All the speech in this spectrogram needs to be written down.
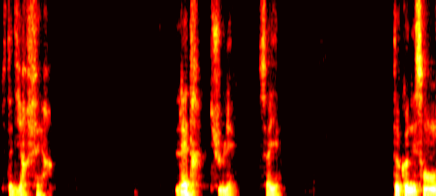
C'est-à-dire faire. L'être, tu l'es. Ça y est. Te connaissant,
